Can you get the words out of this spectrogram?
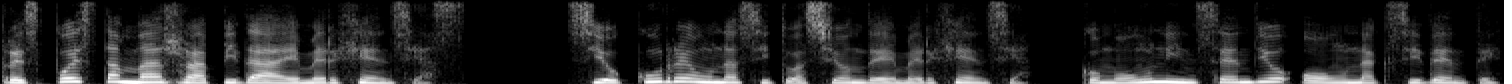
Respuesta más rápida a emergencias. Si ocurre una situación de emergencia, como un incendio o un accidente,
